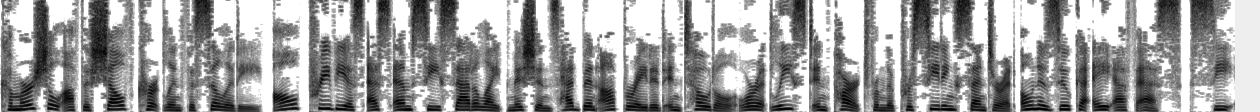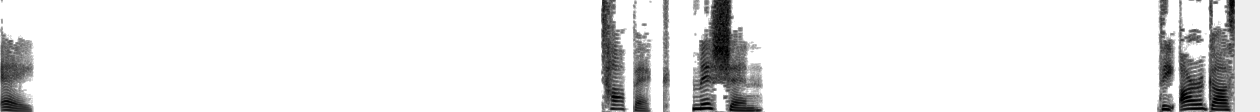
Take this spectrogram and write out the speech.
commercial off-the-shelf Kirtland facility. All previous SMC satellite missions had been operated in total or at least in part from the preceding center at Onizuka AFS, CA. Topic: Mission The Argos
